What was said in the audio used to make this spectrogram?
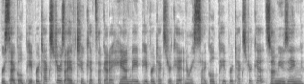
recycled paper textures. I have two kits. I've got a handmade paper texture kit and a recycled paper texture kit. So I'm using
